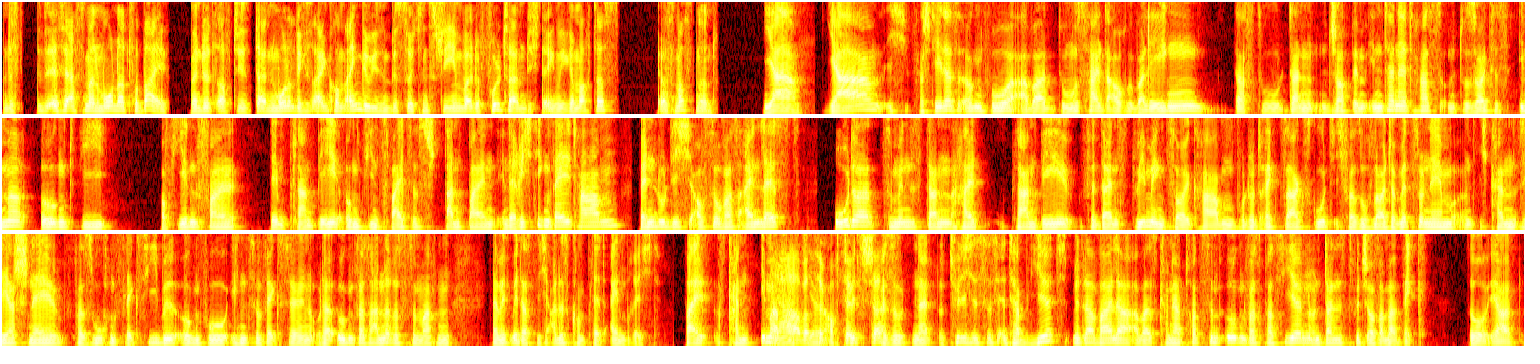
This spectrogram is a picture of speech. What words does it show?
Und das ist ja erstmal ein Monat vorbei. Wenn du jetzt auf dieses, dein monatliches Einkommen eingewiesen bist durch den Stream, weil du Fulltime dich irgendwie gemacht hast, ja, was machst du dann? Ja, ja, ich verstehe das irgendwo, aber du musst halt auch überlegen, dass du dann einen Job im Internet hast und du solltest immer irgendwie auf jeden Fall den Plan B, irgendwie ein zweites Standbein in der richtigen Welt haben, wenn du dich auf sowas einlässt. Oder zumindest dann halt Plan B für dein Streaming-Zeug haben, wo du direkt sagst, gut, ich versuche Leute mitzunehmen und ich kann sehr schnell versuchen, flexibel irgendwo hinzuwechseln oder irgendwas anderes zu machen, damit mir das nicht alles komplett einbricht. Weil es kann immer Ja, passieren. Auch Twitch, das- also na, natürlich ist es etabliert mittlerweile, aber es kann ja trotzdem irgendwas passieren und dann ist Twitch auf einmal weg. So, ja,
